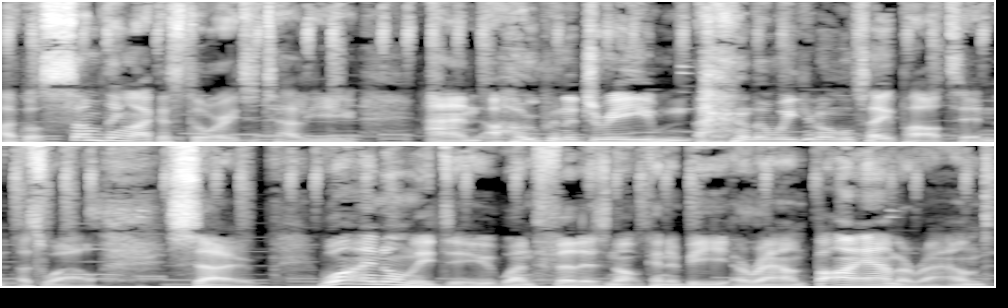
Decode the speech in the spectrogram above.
I've got something like a story to tell you and a hope and a dream that we can all take part in as well. So, what I normally do when Phil is not going to be around, but I am around,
